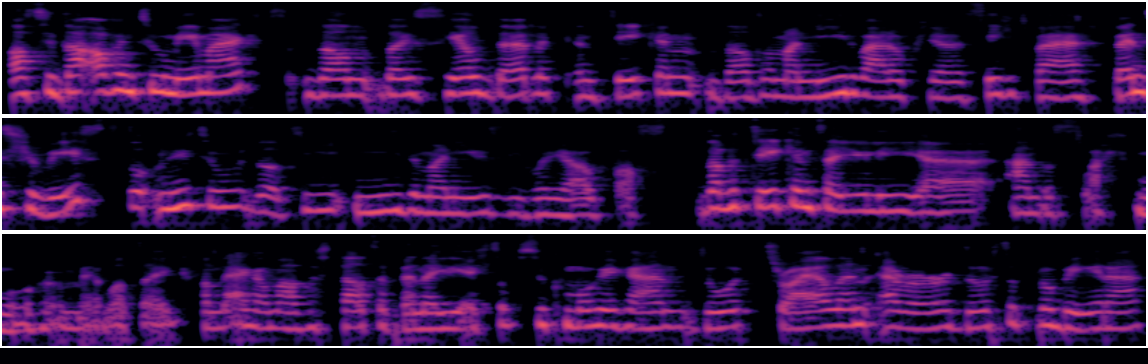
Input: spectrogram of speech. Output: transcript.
als je dat af en toe meemaakt, dan dat is heel duidelijk een teken dat de manier waarop je zichtbaar bent geweest tot nu toe, dat die niet de manier is die voor jou past. Dat betekent dat jullie uh, aan de slag mogen met wat ik vandaag allemaal verteld heb en dat jullie echt op zoek mogen gaan door trial and error, door te proberen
